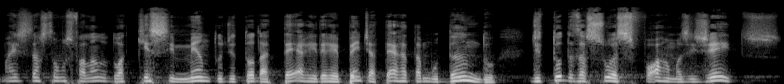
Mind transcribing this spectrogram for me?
Mas nós estamos falando do aquecimento de toda a terra e de repente a terra está mudando de todas as suas formas e jeitos.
